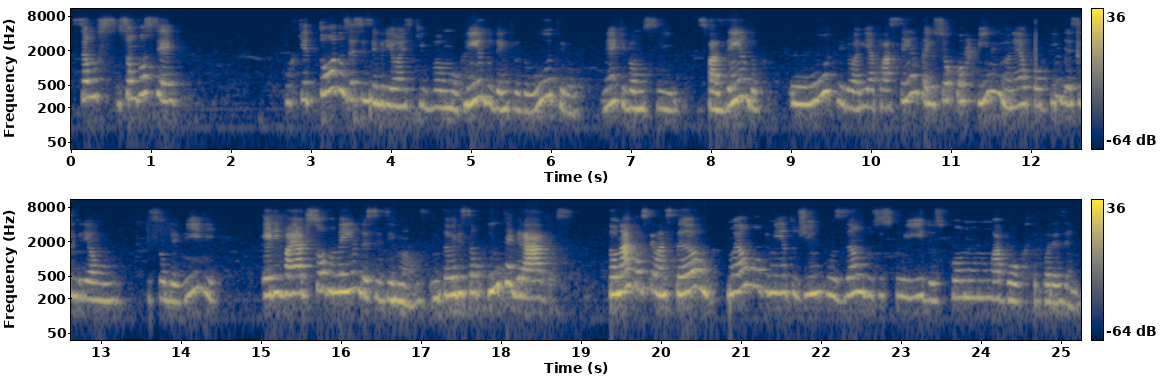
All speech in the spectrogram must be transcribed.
São, são você. Porque todos esses embriões que vão morrendo dentro do útero, né, que vão se desfazendo, o útero ali, a placenta e o seu corpinho, né, o corpinho desse embrião que sobrevive, ele vai absorvendo esses irmãos. Então, eles são integrados. Então, na constelação, não é um movimento de inclusão dos excluídos, como no aborto, por exemplo,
